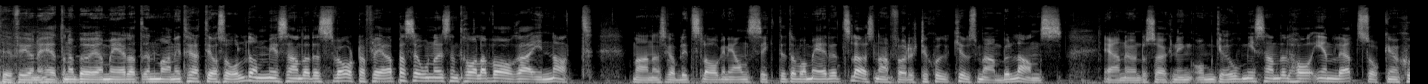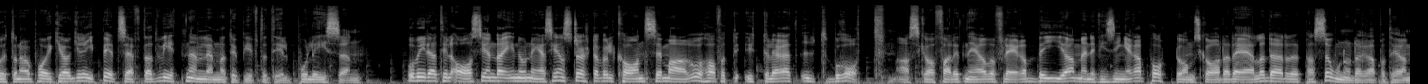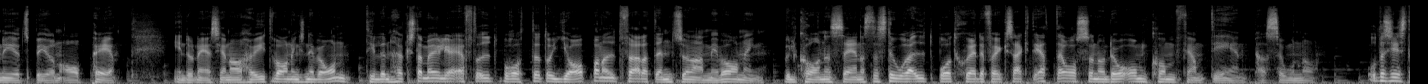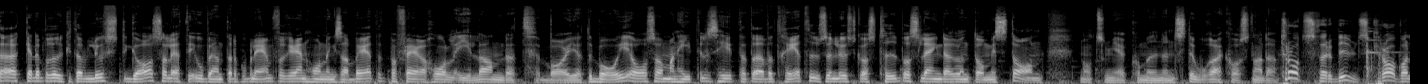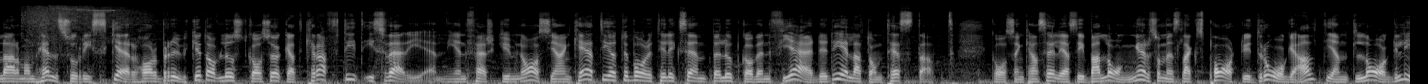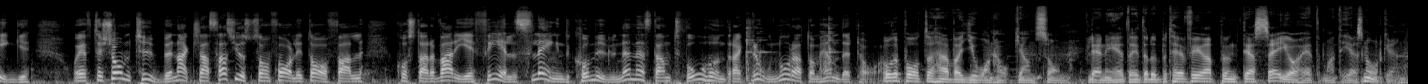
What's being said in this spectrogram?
TV4-nyheterna börjar med att en man i 30-årsåldern misshandlades svårt av flera personer i centrala Vara i natt. Mannen ska ha blivit slagen i ansiktet och var medvetslös när han fördes till sjukhus med ambulans. En undersökning om grov misshandel har inletts och en 17-årig pojke har gripits efter att vittnen lämnat uppgifter till polisen. Och vidare till Asien där Indonesiens största vulkan Semeru har fått ytterligare ett utbrott. Aska har fallit ner över flera byar men det finns inga rapporter om skadade eller dödade personer, det rapporterar nyhetsbyrån AP. Indonesien har höjt varningsnivån till den högsta möjliga efter utbrottet och Japan har utfärdat en tsunamivarning. Vulkanens senaste stora utbrott skedde för exakt ett år sedan och då omkom 51 personer. Och det sista ökade bruket av lustgas har lett till oväntade problem för renhållningsarbetet på flera håll i landet. Bara i Göteborg i år så har man hittills hittat över 3000 lustgastuber slängda runt om i stan, något som ger kommunen stora kostnader. Trots förbudskrav och larm om hälsorisker har bruket av lustgas ökat kraftigt i Sverige. I en färsk gymnasieenkät i Göteborg till exempel uppgav en fjärdedel att de testat. Gasen kan säljas i ballonger som en slags partydrog, alltjämt laglig. Och eftersom tuberna klassas just som farligt avfall kostar varje felslängd kommunen nästan 200 kronor att omhänderta. Och reporter här var Johan Håkansson. Fler nyheter hittar du på tv4.se. Jag heter Mattias Nordgren.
